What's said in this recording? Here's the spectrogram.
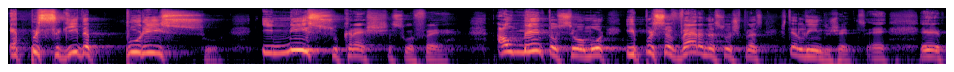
É perseguida por isso. E nisso cresce a sua fé. Aumenta o seu amor e persevera na sua esperança. Isto é lindo, gente. É, é,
